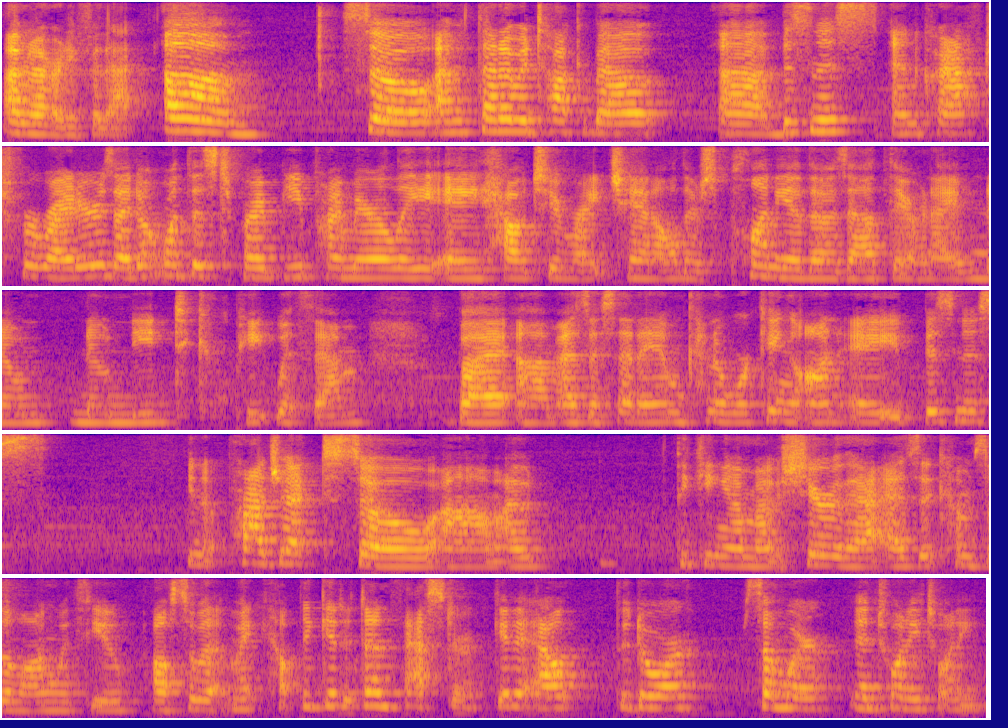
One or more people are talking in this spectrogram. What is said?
I'm not ready for that. Um, so I thought I would talk about uh, business and craft for writers. I don't want this to be primarily a how-to write channel. There's plenty of those out there, and I have no no need to compete with them. But um, as I said, I am kind of working on a business, you know, project. So um, I would thinking I might share that as it comes along with you. Also, that might help me get it done faster, get it out the door somewhere in 2020. Um,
